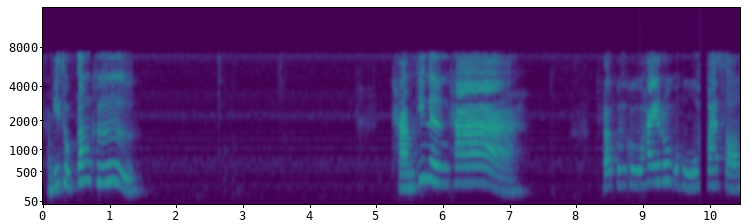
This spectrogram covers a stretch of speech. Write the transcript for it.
คำที่ถูกต้องคือ คำที่หนึ่งค่ะ เพราะคุณครูให้รูปหูมาสอง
